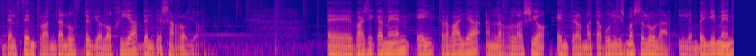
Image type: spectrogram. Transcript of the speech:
del Centro Andaluz de Biologia del Desarrollo. Eh, bàsicament, ell treballa en la relació entre el metabolisme celular i l'envelliment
